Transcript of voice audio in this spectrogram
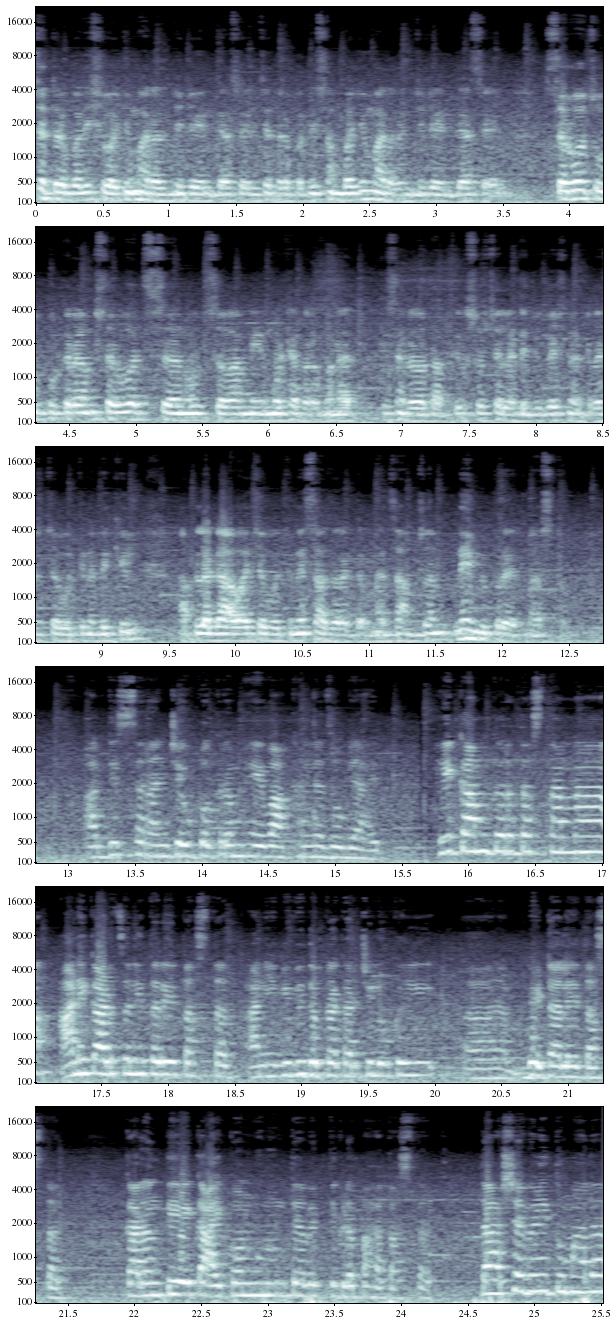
छत्रपती शिवाजी महाराजांची जयंती असेल छत्रपती संभाजी महाराजांची जयंती असेल सर्वच उपक्रम सर्वच सण उत्सव आम्ही मोठ्या प्रमाणात Kisanrao Tapkir social and educational ट्रस्टच्या वतीने देखील आपल्या गावाच्या वतीने साजरा करण्याचा आमचा नेहमी प्रयत्न असतो. आधीच सरांचे उपक्रम हे वाखाणण्याजोगे आहेत. हे काम करत असताना अनेक अडचणी तर येत असतात आणि विविध प्रकारची लोकही भेटायला येत असतात. कारण ते एक आयकॉन म्हणून त्या व्यक्तीकडे पाहत असतात. तर अशा वेळी तुम्हाला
